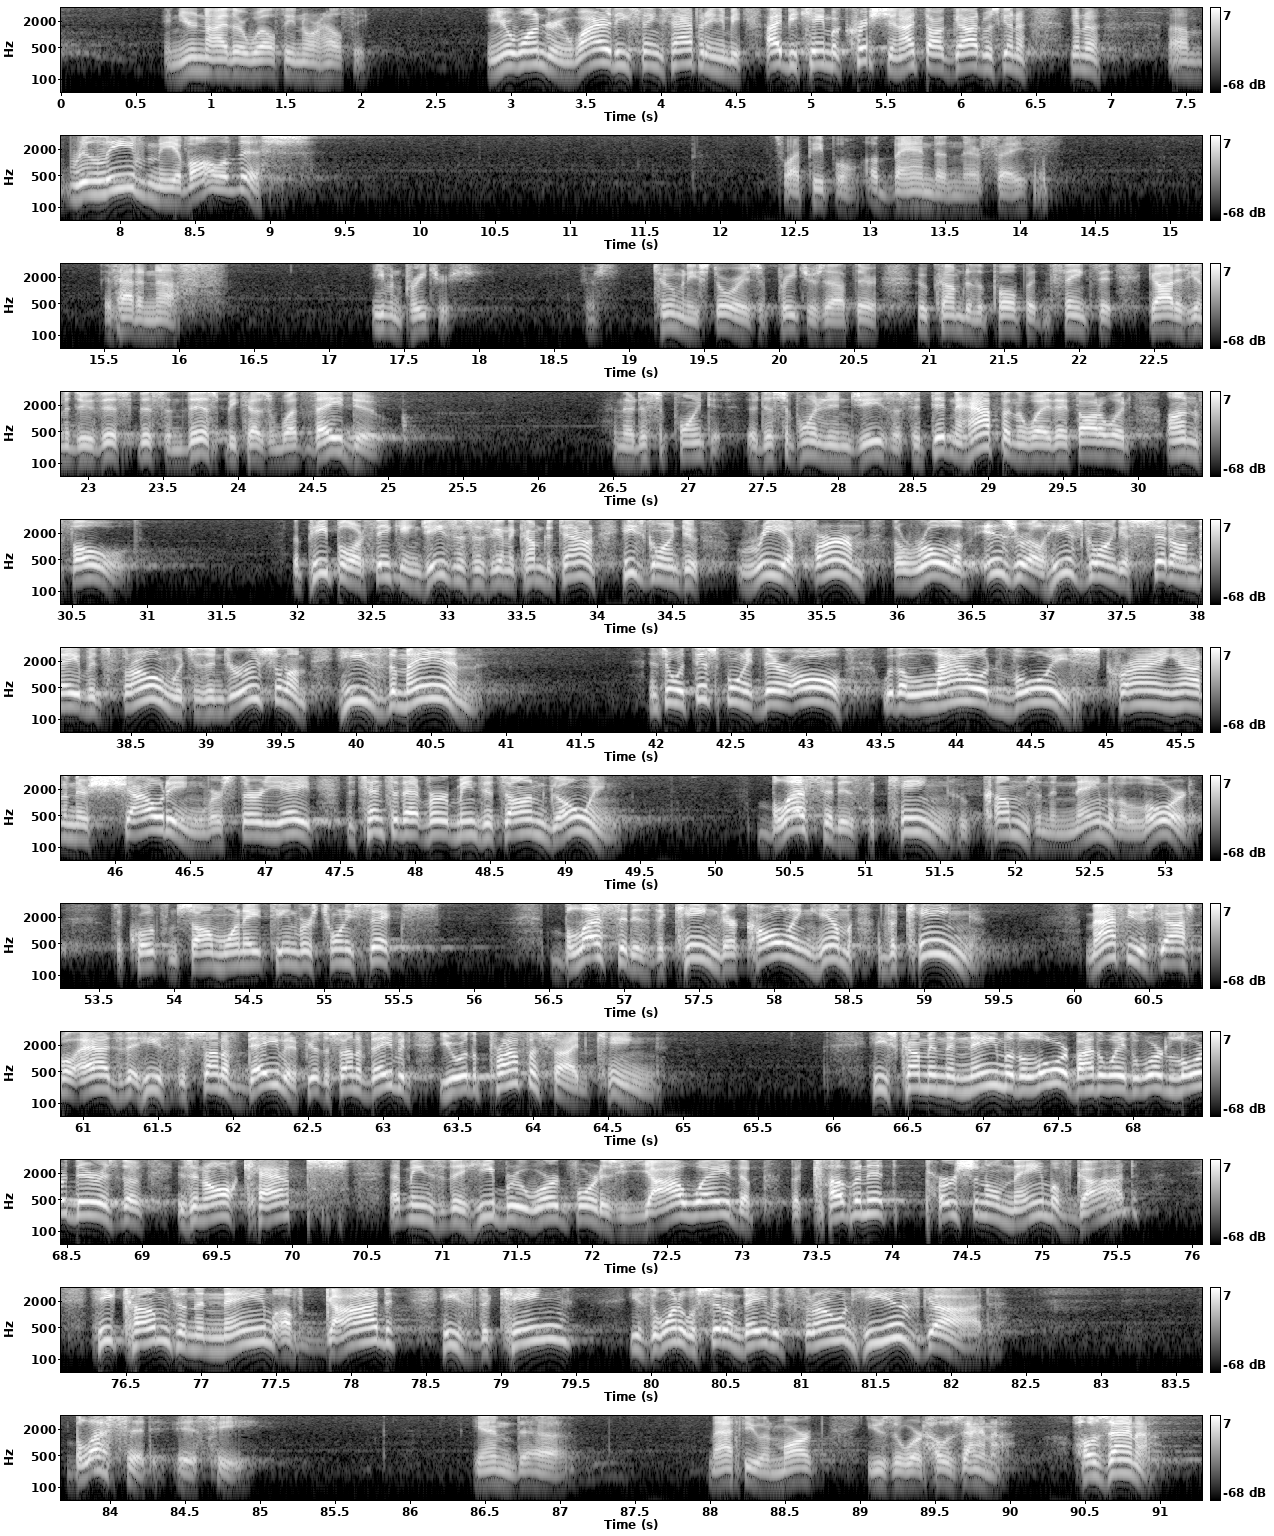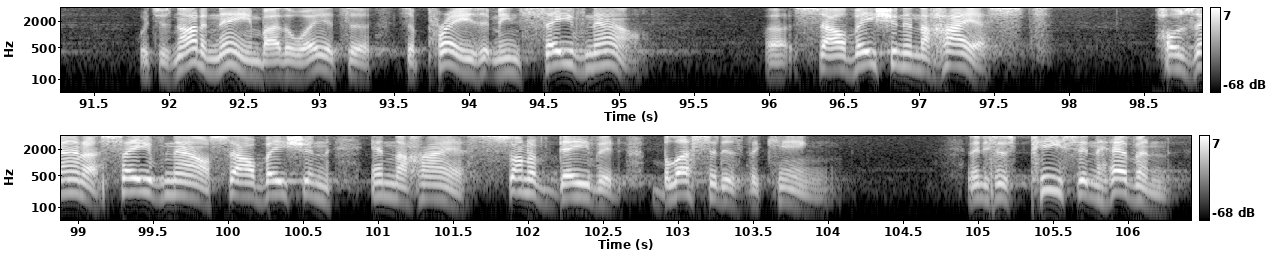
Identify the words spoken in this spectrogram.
And you're neither wealthy nor healthy. And you're wondering, why are these things happening to me? I became a Christian. I thought God was going to um, relieve me of all of this. That's why people abandon their faith. They've had enough. Even preachers. There's too many stories of preachers out there who come to the pulpit and think that God is going to do this, this, and this because of what they do. And they're disappointed. They're disappointed in Jesus. It didn't happen the way they thought it would unfold. The people are thinking Jesus is going to come to town. He's going to reaffirm the role of Israel. He's going to sit on David's throne, which is in Jerusalem. He's the man. And so at this point, they're all with a loud voice crying out and they're shouting. Verse 38, the tense of that verb means it's ongoing. Blessed is the King who comes in the name of the Lord. It's a quote from Psalm 118, verse 26. Blessed is the King. They're calling him the King. Matthew's gospel adds that he's the son of David. If you're the son of David, you are the prophesied king. He's come in the name of the Lord. By the way, the word Lord there is, the, is in all caps. That means the Hebrew word for it is Yahweh, the, the covenant personal name of God. He comes in the name of God. He's the king. He's the one who will sit on David's throne. He is God. Blessed is he. Again, uh, Matthew and Mark use the word Hosanna. Hosanna, which is not a name, by the way, it's a, it's a praise. It means save now. Uh, salvation in the highest. Hosanna, save now, salvation in the highest. Son of David, blessed is the King. And then he says, Peace in heaven,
